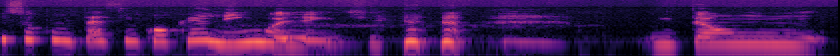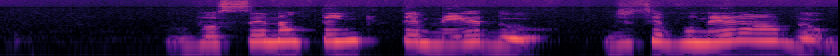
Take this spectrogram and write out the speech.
Isso acontece em qualquer língua, gente. então, você não tem que ter medo de ser vulnerável.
